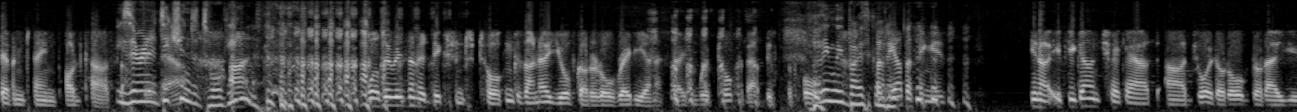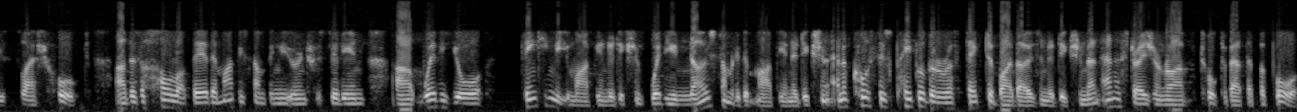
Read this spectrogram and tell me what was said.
17 podcasts. Is there an addiction now. to talking? Uh, well, there is an addiction to talking because I know you've got it already, Anastasia. And we've talked about this before. I think we both got But the other thing is, you know, if you go and check out uh, joy.org.au slash hooked, uh, there's a whole lot there. There might be something that you're interested in, uh, whether you're thinking that you might be in addiction, whether you know somebody that might be in addiction, and of course, there's people that are affected by those in addiction. And Anastasia and I have talked about that before.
